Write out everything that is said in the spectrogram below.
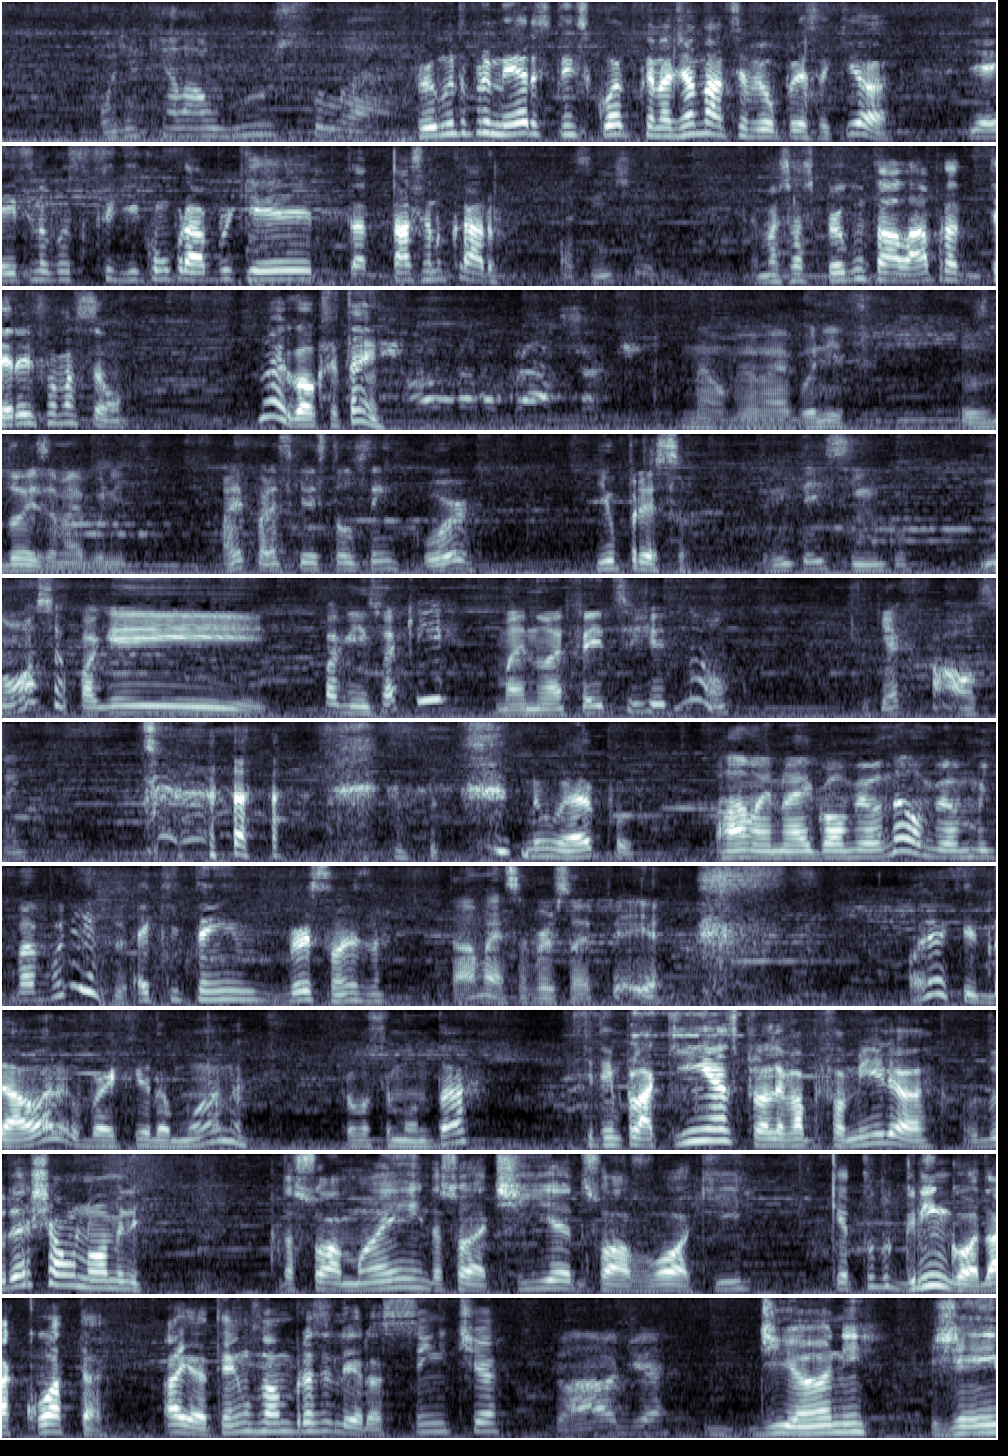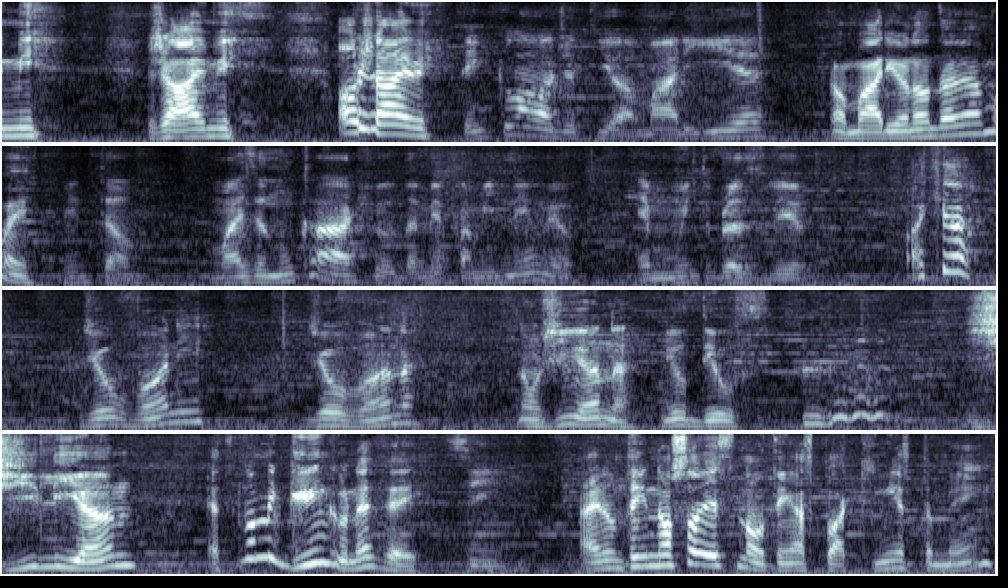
Olha aquela Úrsula. Pergunta primeiro se tem desconto, porque não adianta nada você ver o preço aqui, ó. E aí você não conseguir comprar porque tá, tá achando caro. Faz sentido. É mais fácil perguntar lá pra ter a informação. Não é igual que você tem? Não, meu é mais bonito. Os dois é mais bonito. Olha, parece que eles estão sem cor. E o preço? 35. Nossa, eu paguei. Paguei isso aqui. Mas não é feito desse jeito, não. Isso aqui é falso, hein? Não é, pô. Ah, mas não é igual o meu, não. O meu é muito mais bonito. É que tem versões, né? Tá, mas essa versão é feia. Olha que da hora o barquinho da Moana pra você montar. Aqui tem plaquinhas pra levar pra família, ó. O duro é achar o nome da sua mãe, da sua tia, da sua avó aqui. Que é tudo gringo, ó, Dakota. Aí, ó, tem uns nomes brasileiros, ó. Cíntia, Cláudia. Diane, Jaime, Jaime. Ó o Jaime. Tem Cláudia aqui, ó. Maria. Ó, Maria é o nome da minha mãe. Então. Mas eu nunca acho da minha família nem o meu. É muito brasileiro. Aqui, ó. Giovanni, Giovana. Não, Giana, meu Deus. Gillian. É tudo nome gringo, né, velho? Sim. Aí não tem não só esse não, tem as plaquinhas também.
